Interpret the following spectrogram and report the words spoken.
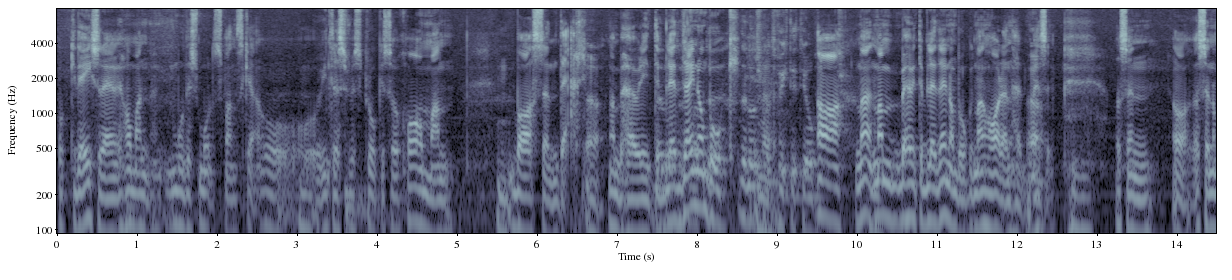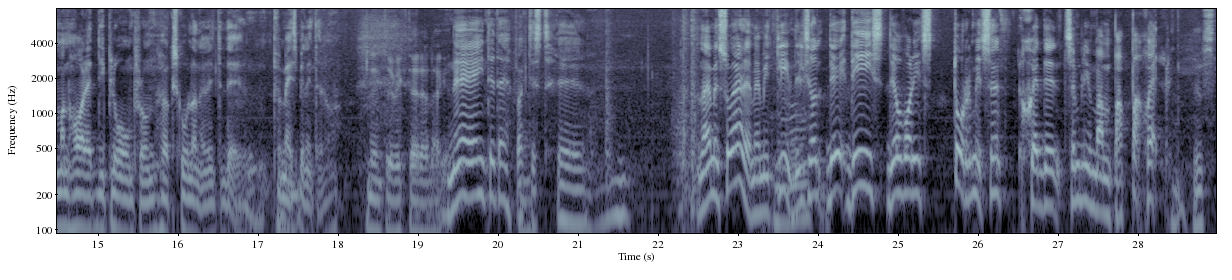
Och det är ju sådär, har man modersmål spanska och, och intresse för språket så har man basen där. Ja. Man behöver inte Det bläddra i någon att bok. Det, det låter som ett viktigt jobb. Ja, man, man behöver inte bläddra i någon bok, man har den här med sig. Och sen, ja, och sen om man har ett diplom från högskolan eller inte, det, för mig spelar inte det någon Det är inte det viktiga i det läget. Nej, inte det faktiskt. Mm. Nej, men så är det med mitt liv. Det, liksom, det, det, det har varit stormigt. Sen, skedde, sen blev man pappa själv. Just.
